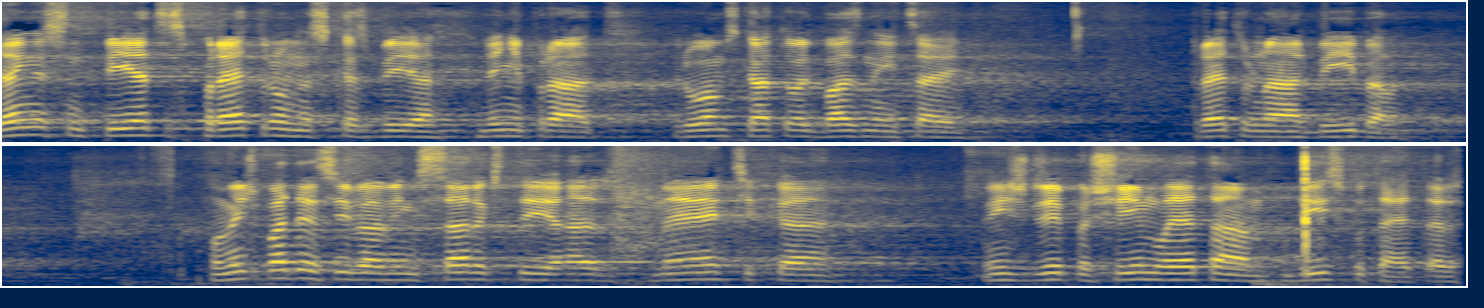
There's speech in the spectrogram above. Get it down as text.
95 pretrunas, kas bija viņa prāt Romas katoļu baznīcai pretrunā ar Bībeli. Un viņš patiesībā viņus sarakstīja ar mērķi, ka viņš grib par šīm lietām diskutēt ar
